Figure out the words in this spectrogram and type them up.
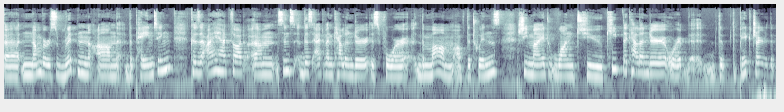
uh, numbers written on the painting because I had thought um, since this advent calendar is for the mom of the twins, she might want to keep the calendar or uh, the, the picture, the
